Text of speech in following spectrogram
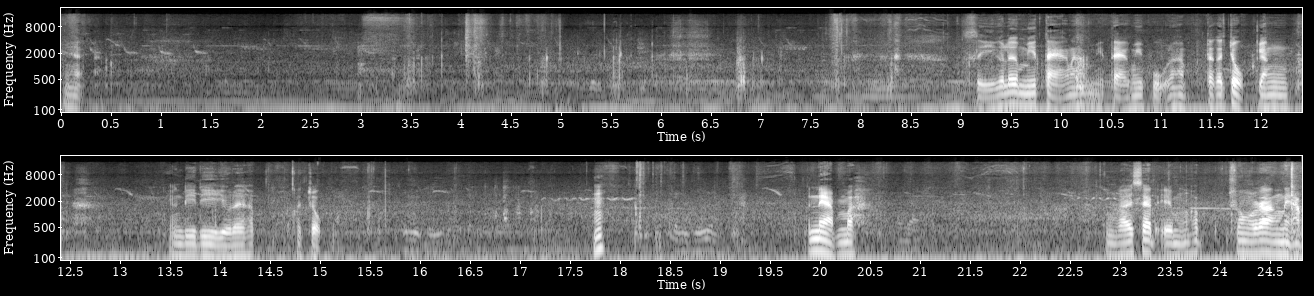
เนี่ฮะสีก็เริ่มมีแตกนะครับ มีแตกมีผุนะครับ แต่กระจกยัง ยังดีๆอยู่เลยครับ กระจกหึเป็นแหนบปะตรงไรแซดเอ็มครับ ช่วงล่างแหนบ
